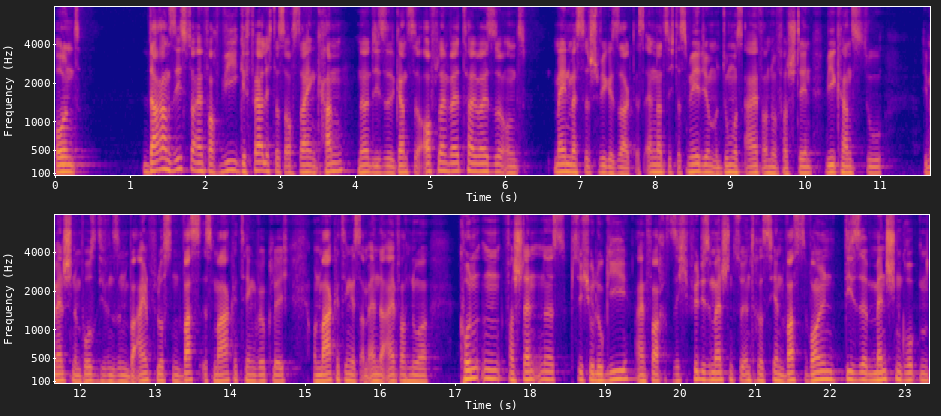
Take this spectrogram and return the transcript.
Und daran siehst du einfach, wie gefährlich das auch sein kann, ne? diese ganze Offline-Welt teilweise und Main Message, wie gesagt, es ändert sich das Medium und du musst einfach nur verstehen, wie kannst du die Menschen im positiven Sinne beeinflussen, was ist Marketing wirklich? Und Marketing ist am Ende einfach nur Kundenverständnis, Psychologie, einfach sich für diese Menschen zu interessieren, was wollen diese Menschengruppen,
